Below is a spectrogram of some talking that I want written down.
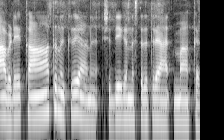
അവിടെ കാത്തു നിൽക്കുകയാണ് ശുദ്ധീകരണ സ്ഥലത്തിലെ ആത്മാക്കൾ.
